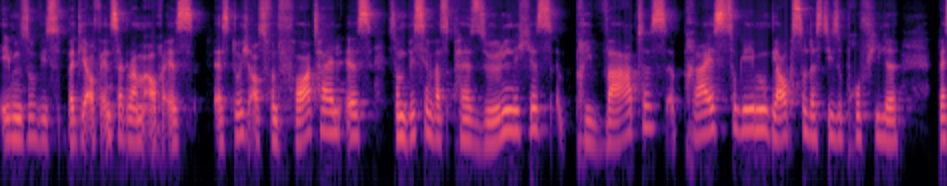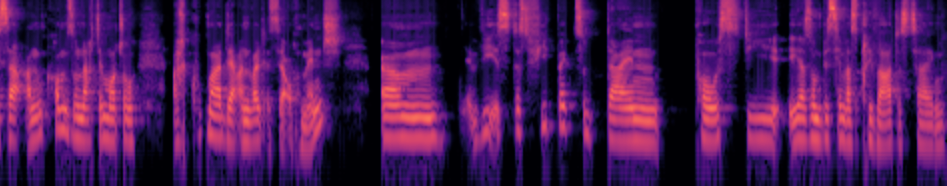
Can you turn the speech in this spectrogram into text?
ebenso wie es bei dir auf Instagram auch ist, es durchaus von Vorteil ist, so ein bisschen was Persönliches, Privates preiszugeben? Glaubst du, dass diese Profile besser ankommen? So nach dem Motto, ach guck mal, der Anwalt ist ja auch Mensch. Ähm, wie ist das Feedback zu deinen Posts, die eher so ein bisschen was Privates zeigen?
